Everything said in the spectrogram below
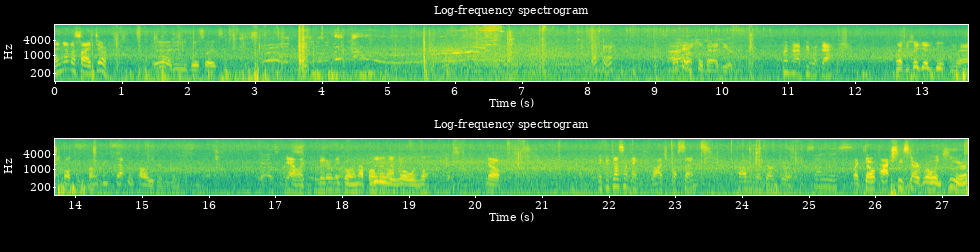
and the other side too. Yeah, I did it both sides. Okay. Not so bad here. I'm happy with that. Now, if you said you had to do it from the asphalt to the concrete, that would probably be the worst. Yeah, like literally going up over Literally that. rolling up. No. If it doesn't make logical sense, probably don't do it. Like don't actually start rolling here.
